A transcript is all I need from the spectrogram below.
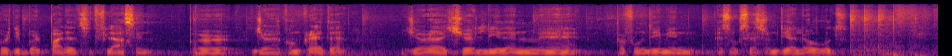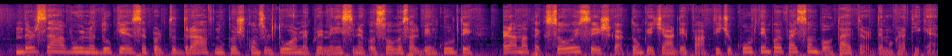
për t'i bërë palët që të flasin për gjëra konkrete, gjëra që lidhen me përfundimin e suksesshëm të dialogut. Ndërsa, vuri në dukje se për këtë draft nuk është konsultuar me kryeministrin e Kosovës, Albin Kurti, Rama theksoi se i shkakton keqardhje fakti që Kurtin po e fajëson bota e tërë demokratike.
